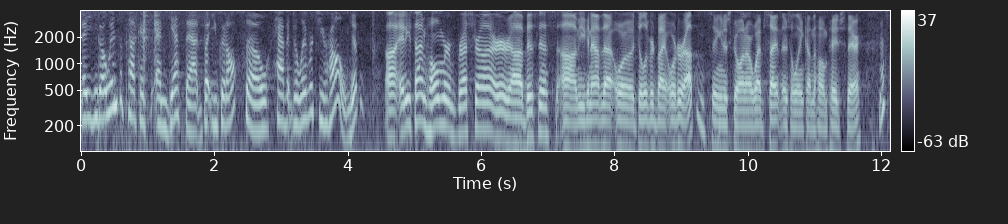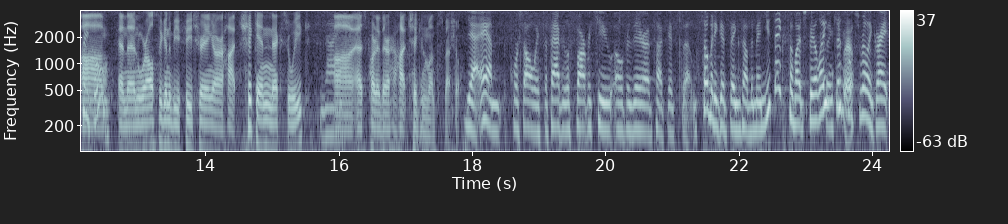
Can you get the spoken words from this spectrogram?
Now you can go into Puckett's and get that, but you could also have it delivered to your home. Yep. Uh, anytime, home or restaurant or uh, business, um, you can have that or delivered by order up. So you can just go on our website. There's a link on the homepage there. Um, That's pretty cool. And then we're also going to be featuring our hot chicken next week Nice. uh, as part of their hot chicken month special. Yeah, and of course, always the fabulous barbecue over there at Puckett's. Uh, so many good things on the menu. Thanks so much, Billy. Thank you, this ma'am. looks really great.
